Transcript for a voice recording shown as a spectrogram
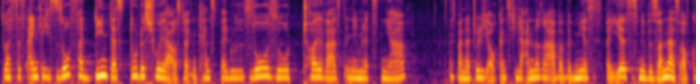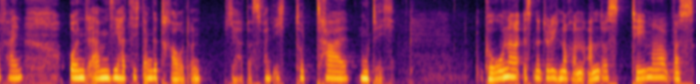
du hast es eigentlich so verdient, dass du das Schuljahr ausläuten kannst, weil du so, so toll warst in dem letzten Jahr. Es waren natürlich auch ganz viele andere, aber bei mir ist es, bei ihr ist es mir besonders aufgefallen. Und ähm, sie hat sich dann getraut. Und ja, das fand ich total mutig. Corona ist natürlich noch ein anderes Thema, was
